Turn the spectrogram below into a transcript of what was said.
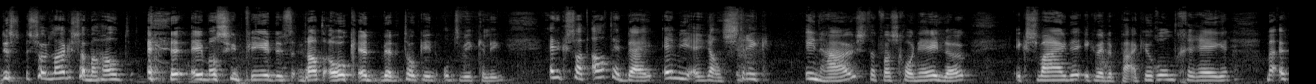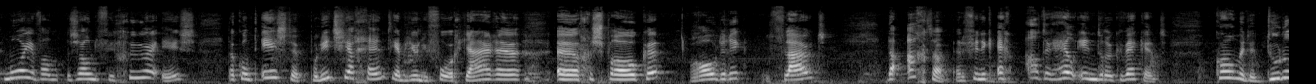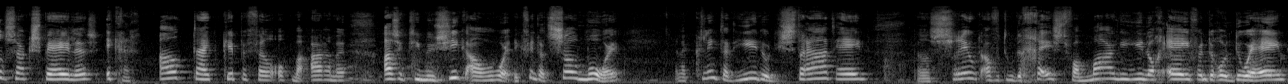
Dus zo langzamerhand emancipeerde dat ook en werd het ook in ontwikkeling. En ik zat altijd bij Emmy en Jan Strik in huis. Dat was gewoon heel leuk. Ik zwaaide, ik werd een paar keer rondgereden. Maar het mooie van zo'n figuur is... dan komt eerst de politieagent, die hebben jullie vorig jaar eh, gesproken. Roderick, fluit. Daarachter, en dat vind ik echt altijd heel indrukwekkend... komen de doedelzakspelers. Ik krijg altijd kippenvel op mijn armen als ik die muziek al hoor. Ik vind dat zo mooi. En dan klinkt dat hier door die straat heen. Dan schreeuwt af en toe de geest van Marley hier nog even door- doorheen.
